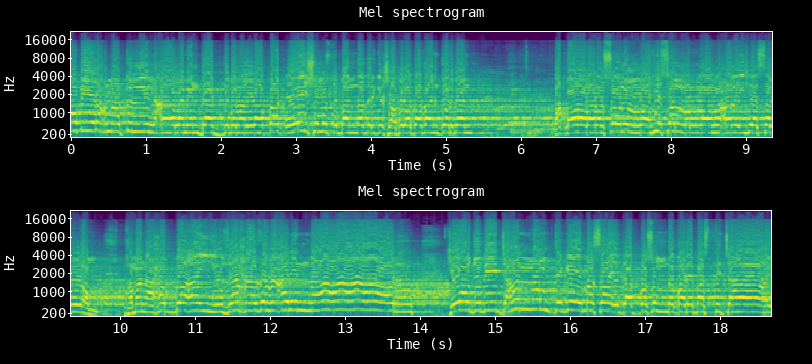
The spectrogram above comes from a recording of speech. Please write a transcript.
নবী রহমাতুল্লিল আলামিন ডাক দেবেন আল্লাহ পাক ওই সমস্ত বান্দাদেরকে সফলতা দান করবেন فقال رسول الله صلى الله عليه وسلم فمن أحب أن يزحزح عن النار কেউ যদি জাহান্নাম থেকে বাঁচা এটা পছন্দ করে বাঁচতে চায়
